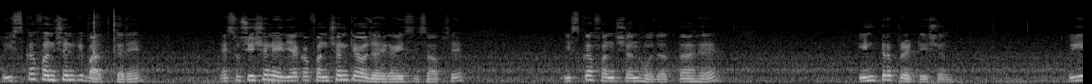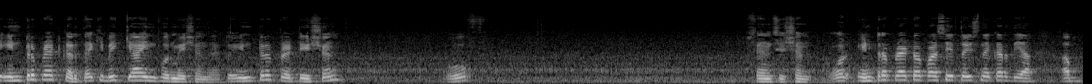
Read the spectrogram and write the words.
तो इसका फ़ंक्शन की बात करें एसोसिएशन एरिया का फ़ंक्शन क्या हो जाएगा इस हिसाब से? इसका फ़ंक्शन हो जाता है इंटरप्रिटेशन तो ये इंटरप्रेट करता है कि भाई क्या इंफॉर्मेशन है। तो इंटरप्रिटेशन ऑफ़ सेंसेशन और इंटरप्रेट और परसीव तो इसने कर दिया। अब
